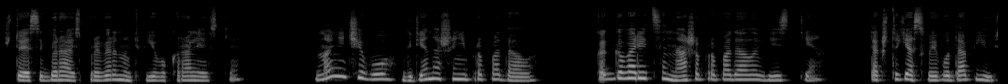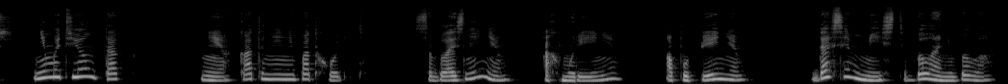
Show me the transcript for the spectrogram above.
что я собираюсь провернуть в его королевстве. Но ничего, где наша не пропадала. Как говорится, наша пропадала везде. Так что я своего добьюсь. Не мытьем, так... Не, катание не подходит. Соблазнением, охмурением, опупением. Да всем вместе, была не была.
